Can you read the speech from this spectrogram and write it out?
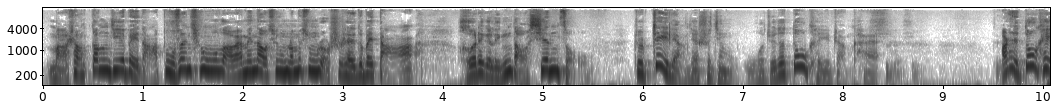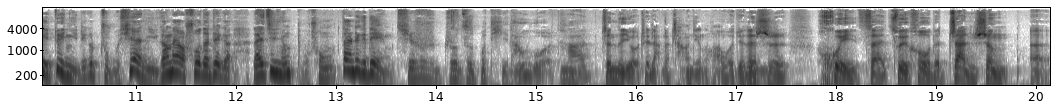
马上当街被打，不分青红皂白，没闹清楚什么凶手是谁就被打，和这个领导先走，就这两件事情，我觉得都可以展开。是的，是的，而且都可以对你这个主线，你刚才要说的这个来进行补充，但这个电影其实是只字不提的。如果他真的有这两个场景的话，我觉得是会在最后的战胜呃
